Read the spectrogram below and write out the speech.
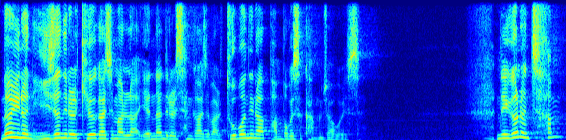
너희는 이전 일을 기억하지 말라, 옛날 일을 생각하지 말라. 두 번이나 반복해서 강조하고 있어요. 근데 이거는 참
